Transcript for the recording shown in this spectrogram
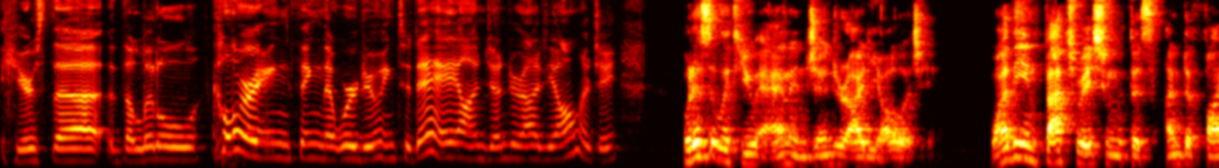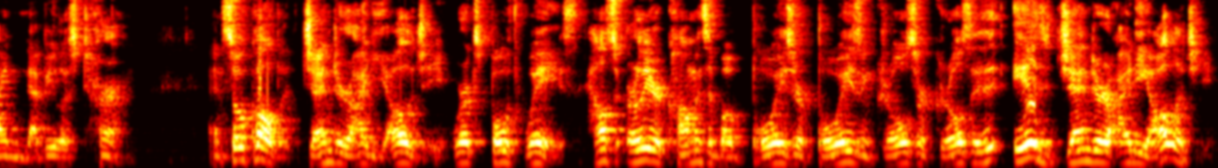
here's the, the little coloring thing that we're doing today on gender ideology. What is it with you, Anne, and gender ideology? Why the infatuation with this undefined nebulous term? And so-called gender ideology works both ways. Hal's earlier comments about boys are boys and girls are girls, it is gender ideology.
